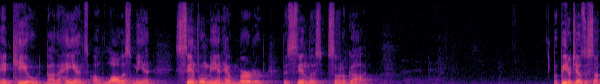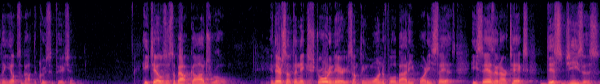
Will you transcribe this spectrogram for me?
and killed by the hands of lawless men, sinful men have murdered the sinless Son of God. But Peter tells us something else about the crucifixion. He tells us about God's role. And there's something extraordinary, something wonderful about what he says. He says in our text, This Jesus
